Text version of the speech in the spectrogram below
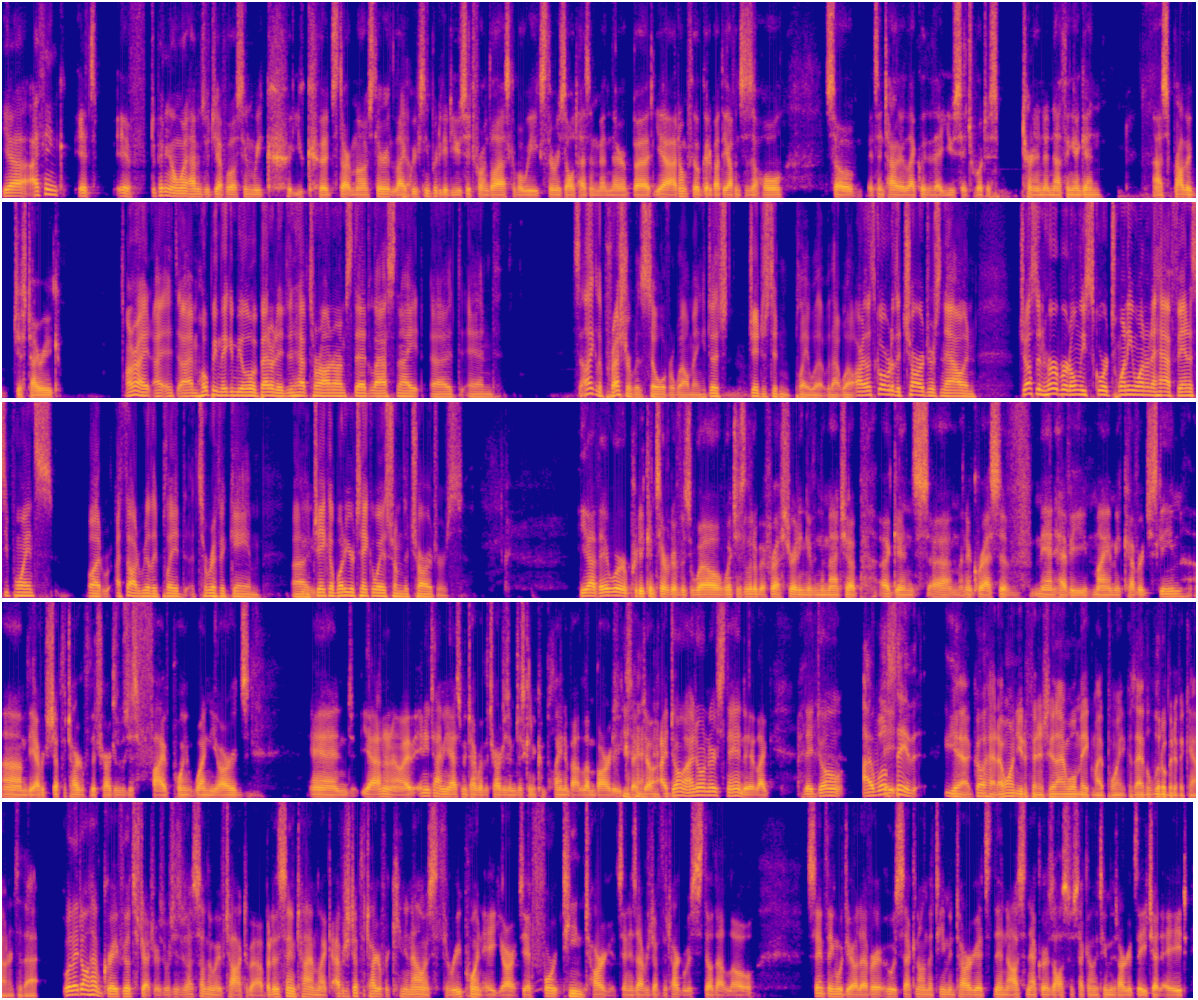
Yeah, I think it's if depending on what happens with Jeff Wilson, we could you could start Mostert. Like Yeah. we've seen pretty good usage for him the last couple of weeks. The result hasn't been there, but yeah, I don't feel good about the offense as a whole. So it's entirely likely that that usage will just turn into nothing again. Uh, so probably just Tyreek. All right, I, I'm hoping they can be a little bit better. They did have Terron Armstead last night, uh, and it's not like the pressure was so overwhelming. He just Jay just didn't play with that well. All right, let's go over to the Chargers now. And Justin Herbert only scored 21 and a half fantasy points, but I thought really played a terrific game. Uh, Hmm. Jacob, what are your takeaways from the Chargers? Yeah, they were pretty conservative as well, which is a little bit frustrating given the matchup against um, an aggressive, man heavy Miami coverage scheme. Um, the average depth of target for the Chargers was just 5.1 yards. And yeah, I don't know. Anytime you ask me to talk about the Chargers, I'm just going to complain about Lombardi because I don't, I don't, I don't understand it. Like they don't. I will They- say that. Yeah, go ahead. I want you to finish it. I will make my point because I have a little bit of a counter to that. Well, they don't have great field stretchers, which is something we've talked about. But at the same time, like average depth of target for Keenan Allen is 3.8 yards. He had 14 targets, and his average depth of target was still that low. Same thing with Gerald Everett, who was second on the team in targets. Then Austin Ekeler is also second on the team in targets. They each had eight.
